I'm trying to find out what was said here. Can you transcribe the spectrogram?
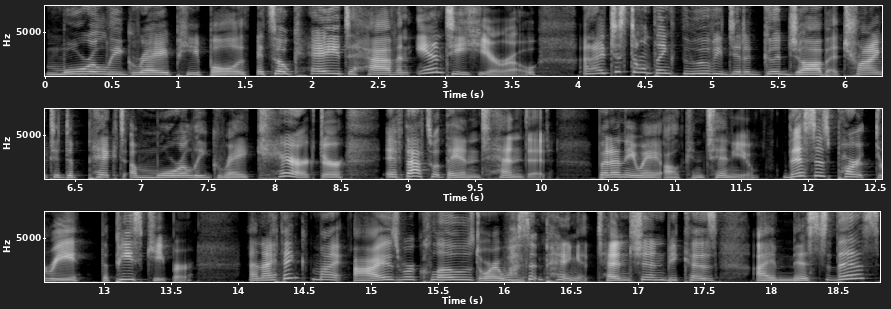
morally gray people. It's okay to have an anti hero. And I just don't think the movie did a good job at trying to depict a morally gray character if that's what they intended. But anyway, I'll continue. This is part three The Peacekeeper. And I think my eyes were closed or I wasn't paying attention because I missed this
